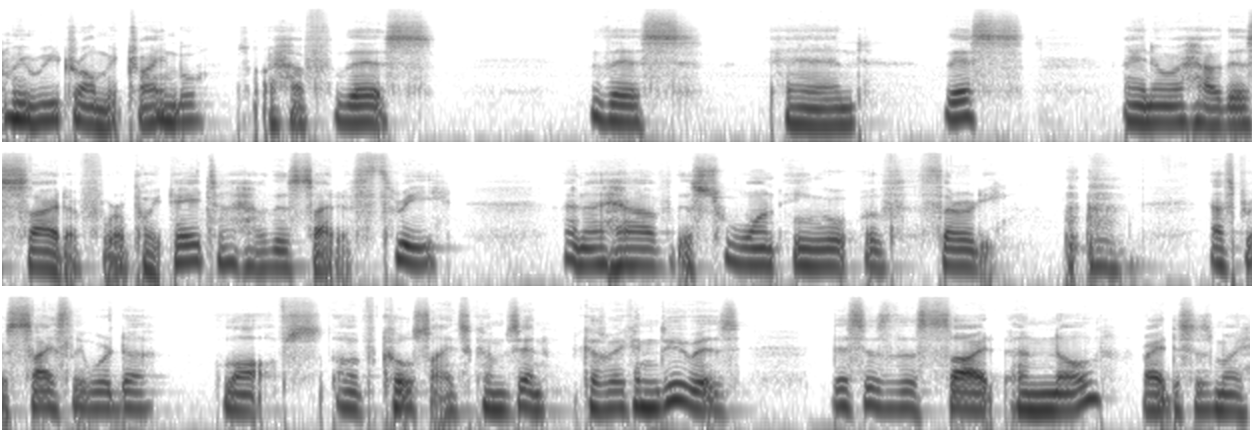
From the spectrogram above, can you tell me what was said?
let me redraw my triangle. So I have this, this, and this. I know I have this side of 4.8, I have this side of 3, and I have this one angle of 30. That's precisely where the law of, of cosines comes in because what I can do is this is the side unknown, right? This is my,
